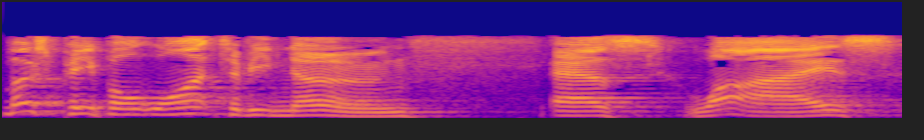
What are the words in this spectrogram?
Most people want to be known as wise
